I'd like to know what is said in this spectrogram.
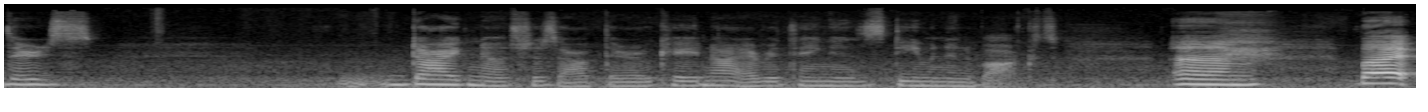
there's diagnoses out there. Okay, not everything is demon in a box. Um, but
